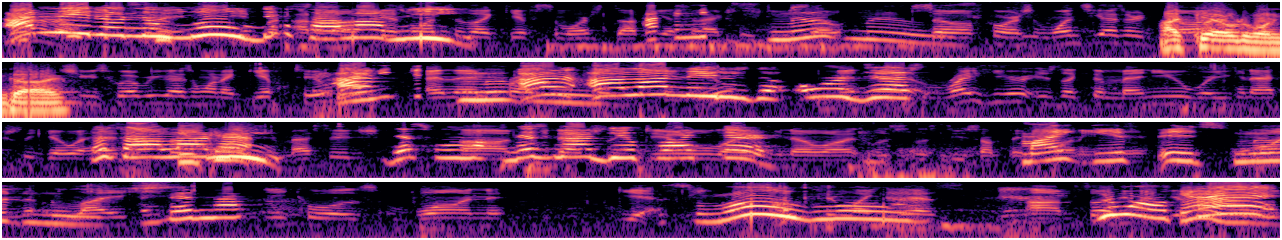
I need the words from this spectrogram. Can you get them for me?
I need a new move. cheap, but That's all I if you guys want need. to like gift some more stuff. I can need actually so. smooth moves. So of course, once you guys are I killed one guy. choose whoever you guys want to gift to. I need and then move. I, all I need is the orange and then just. right here is like the menu where you can actually go ahead. That's all I need. Message. That's Um, my, that's my gift do, right there. You know what? Let's let's do something. My gift here. is smooth One moves. like equals one gift. smooth Something like move. this. Um, so You anyways, want you that?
